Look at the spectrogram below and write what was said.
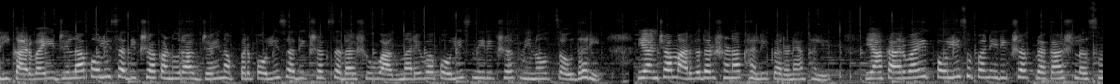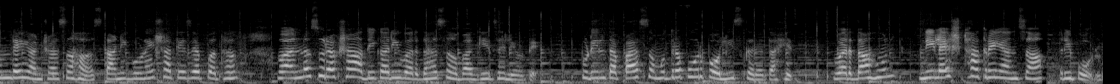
ही कारवाई जिल्हा पोलीस अधीक्षक अनुराग जैन अप्पर पोलीस अधीक्षक सदाशिव वाघमारे व पोलीस निरीक्षक विनोद चौधरी यांच्या मार्गदर्शनाखाली करण्यात आली. या कारवाईत पोलीस उपनिरीक्षक प्रकाश लसुंदे यांच्यासह स्थानिक गुन्हे शाखेचे पथक व अन्न सुरक्षा अधिकारी वर्धा सहभागी झाले होते. पुढील तपास समुद्रपूर पोलीस करत आहेत. वर्धाहून निलेश ठाकरे यांचा रिपोर्ट.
